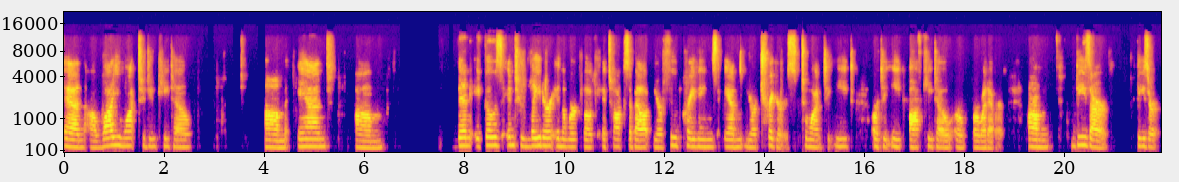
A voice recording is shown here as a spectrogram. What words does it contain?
and uh, why you want to do keto. Um, and um, then it goes into later in the workbook, it talks about your food cravings and your triggers to want to eat or to eat off keto or, or whatever. Um, these are these are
